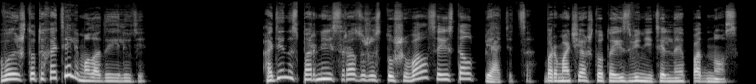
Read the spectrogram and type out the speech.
«Вы что-то хотели, молодые люди?» Один из парней сразу же стушевался и стал пятиться, бормоча что-то извинительное под нос.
